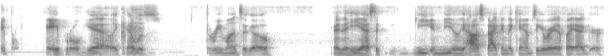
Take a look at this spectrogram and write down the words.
April. April, yeah, like that was three months ago, and then he has to he immediately hops back into camp to get ready to fight Edgar,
